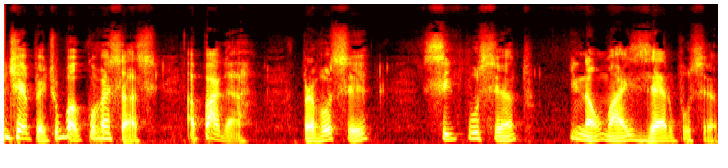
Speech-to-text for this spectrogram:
e de repente o banco começasse a pagar para você 5% e não mais 0%.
